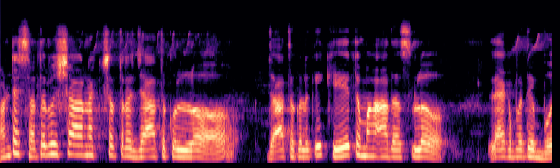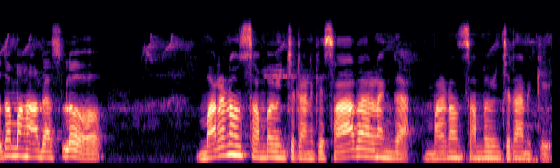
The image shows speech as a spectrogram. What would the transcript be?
అంటే శతభిష నక్షత్ర జాతకుల్లో జాతకులకి కేతు మహాదశలో లేకపోతే బుధ మహాదశలో మరణం సంభవించడానికి సాధారణంగా మరణం సంభవించడానికి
